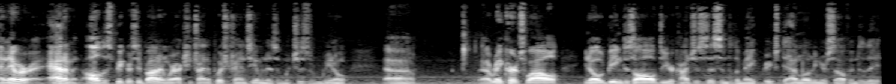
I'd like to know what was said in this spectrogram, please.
And they were adamant. All the speakers they brought in were actually trying to push transhumanism, which is, you know, uh, uh, Ray Kurzweil, you know, being dissolved your consciousness into the matrix, downloading yourself into the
